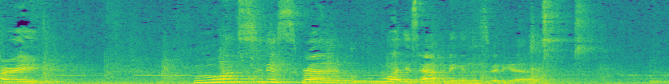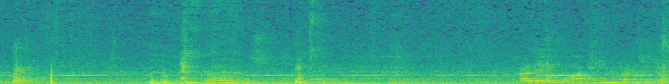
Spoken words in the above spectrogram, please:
All right. Who wants to describe what is happening in this video? Are they walking or just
